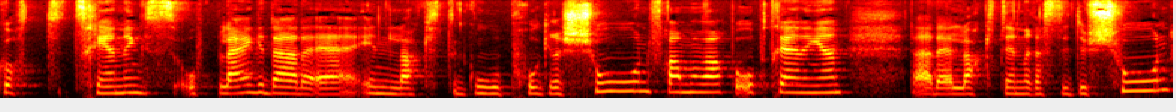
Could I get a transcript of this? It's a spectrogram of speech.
godt treningsopplegg der det er innlagt god progresjon framover på opptreningen, der det er lagt inn restitusjon,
